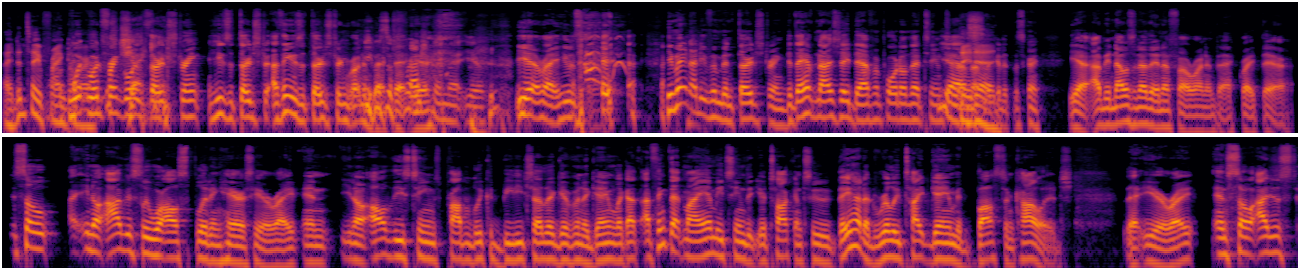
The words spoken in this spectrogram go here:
I did say Frank. What, what Frank Gore third string? He was a third string. I think he was a third string running he back. He was a freshman that year. That year. yeah, right. He was. he may not even been third string. Did they have Najeh Davenport on that team? Yeah, too? they did. Looking at the screen. Yeah, I mean that was another NFL running back right there. So you know, obviously we're all splitting hairs here, right? And you know, all these teams probably could beat each other given a game. Like I, I think that Miami team that you're talking to, they had a really tight game at Boston College that year, right? And so I just.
